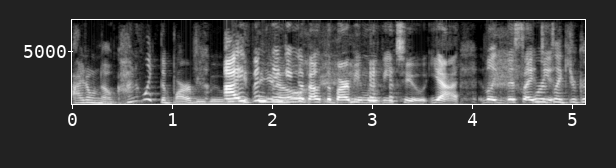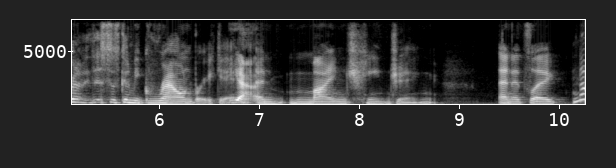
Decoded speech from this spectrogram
I don't know, kind of like the Barbie movie. I've been thinking know? about the Barbie movie too. Yeah, like this idea. Where it's like you're gonna, this is gonna be groundbreaking, yeah. and mind changing, and it's like, no,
